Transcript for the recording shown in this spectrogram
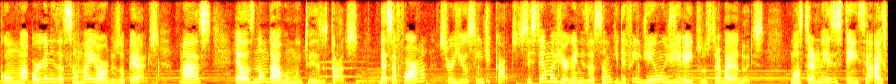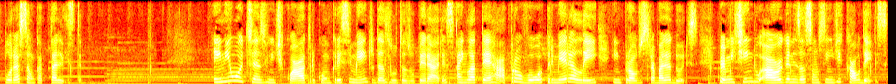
com uma organização maior dos operários, mas elas não davam muitos resultados. Dessa forma, surgiu os sindicatos, sistemas de organização que defendiam os direitos dos trabalhadores, mostrando resistência à exploração capitalista. Em 1824, com o crescimento das lutas operárias, a Inglaterra aprovou a primeira lei em prol dos trabalhadores, permitindo a organização sindical deles,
